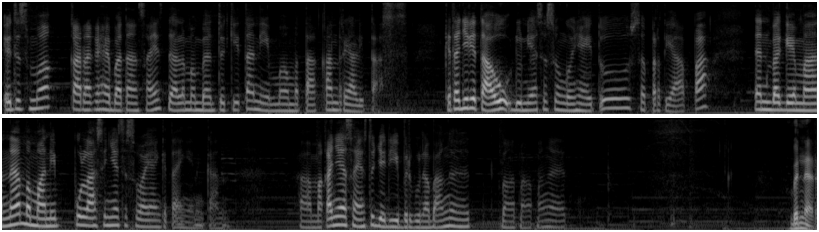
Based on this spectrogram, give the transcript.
Itu semua karena kehebatan sains dalam membantu kita nih memetakan realitas. Kita jadi tahu dunia sesungguhnya itu seperti apa dan bagaimana memanipulasinya sesuai yang kita inginkan. Uh, makanya sains itu jadi berguna banget, banget banget banget. Benar,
